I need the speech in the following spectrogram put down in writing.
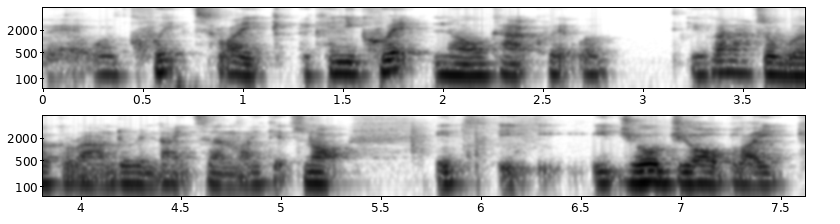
well, quit. Like, can you quit? No, I can't quit. Well, you're gonna have to work around doing nights and like it's not. It's it, it's your job. Like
